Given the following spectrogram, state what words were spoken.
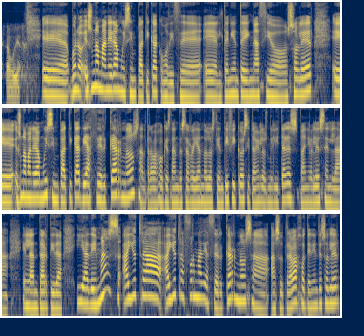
está muy bien. Eh, bueno, es una manera muy simpática, como dice el teniente Ignacio Soler, eh, es una manera muy simpática de acercarnos al trabajo que están desarrollando los científicos y también los militares españoles en la, en la Antártida. Y además hay otra, hay otra forma de acercarnos a, su trabajo, teniente Soler,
